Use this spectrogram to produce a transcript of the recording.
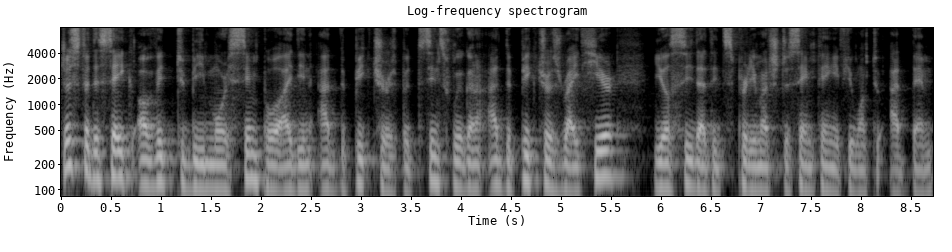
Just for the sake of it to be more simple, I didn't add the pictures, but since we're gonna add the pictures right here, you'll see that it's pretty much the same thing if you want to add them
